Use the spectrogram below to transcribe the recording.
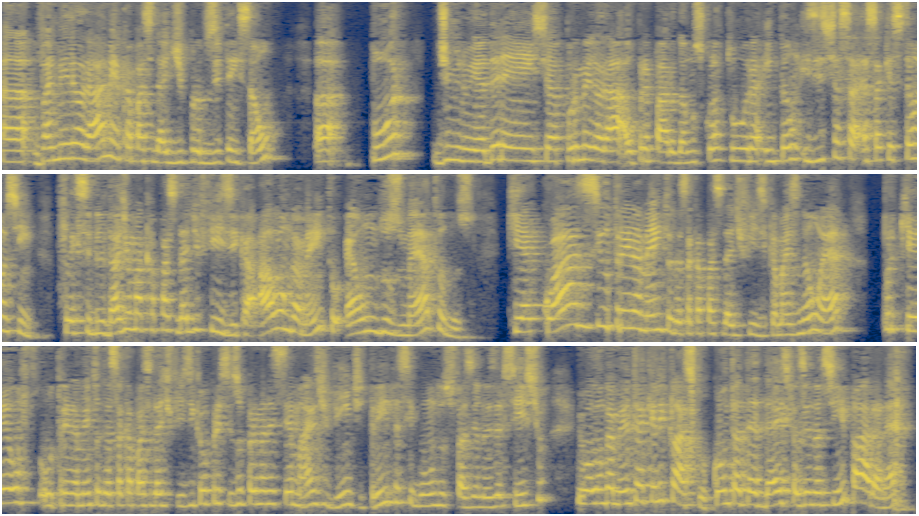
uh, vai melhorar minha capacidade de produzir tensão uh, por diminuir a aderência, por melhorar o preparo da musculatura. Então, existe essa, essa questão assim: flexibilidade é uma capacidade física, alongamento é um dos métodos que é quase o treinamento dessa capacidade física, mas não é porque o, o, treinamento dessa capacidade física eu preciso permanecer mais de 20, 30 segundos fazendo o exercício, e o alongamento é aquele clássico, conta até 10 fazendo assim e para, né?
